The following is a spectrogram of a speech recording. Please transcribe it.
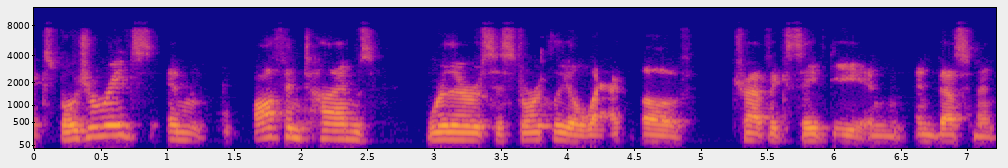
exposure rates and oftentimes where there's historically a lack of traffic safety and investment.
